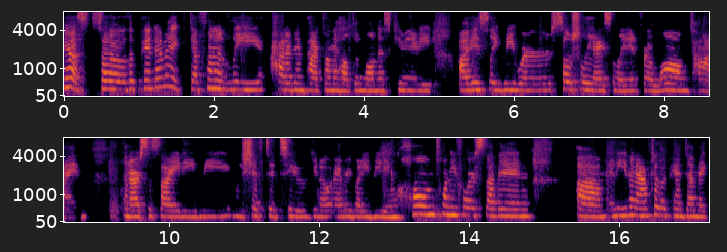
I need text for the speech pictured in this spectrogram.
Yes, so the pandemic definitely had an impact on the health and wellness community. Obviously, we were socially isolated for a long time in our society. We we shifted to you know everybody being home twenty four seven, um, and even after the pandemic,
